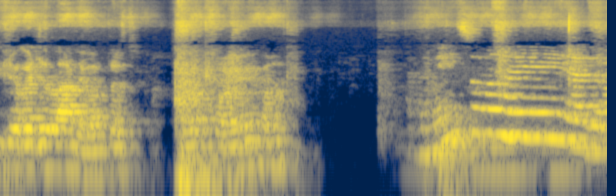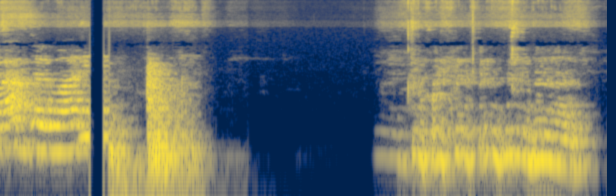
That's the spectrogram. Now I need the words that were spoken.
जगह जला देगा तो नहीं सुना है या जवाब जलवा रही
